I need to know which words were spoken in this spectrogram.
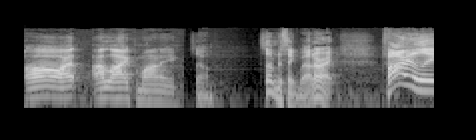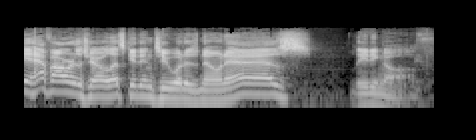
Oh, I, I like money. So, something to think about. All right. Finally, half hour of the show. Let's get into what is known as leading off.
